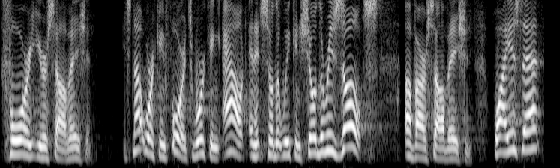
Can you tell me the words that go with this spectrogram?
for your salvation. It's not working for, it's working out, and it's so that we can show the results of our salvation. Why is that?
